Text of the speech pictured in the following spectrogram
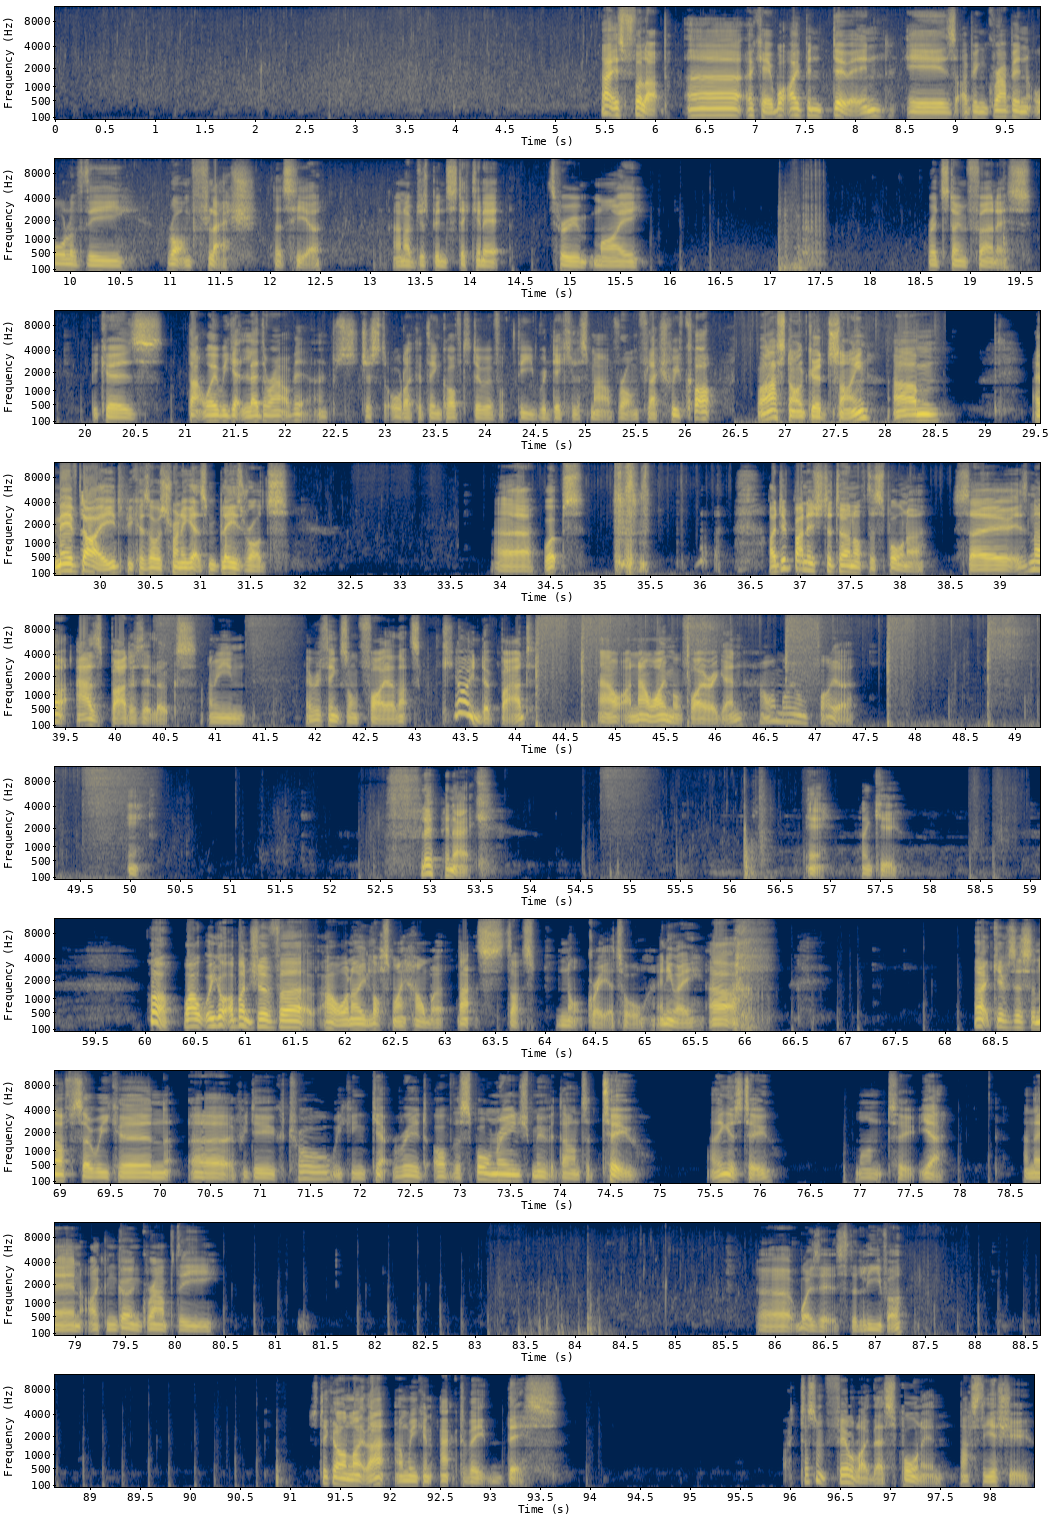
That is full up. Uh, okay, what I've been doing is I've been grabbing all of the rotten flesh that's here. And I've just been sticking it through my redstone furnace because that way we get leather out of it and it's just all I could think of to do with the ridiculous amount of rotten flesh we've got. Well, that's not a good sign. Um, I may have died because I was trying to get some blaze rods. Uh, whoops. I did manage to turn off the spawner, so it's not as bad as it looks. I mean, everything's on fire. That's kind of bad. Ow, and now I'm on fire again. How am I on fire? Flipping heck. Eh, thank you. Oh, well, we got a bunch of, uh, oh, and I lost my helmet. That's, that's not great at all. Anyway, uh, that gives us enough so we can, uh, if we do control, we can get rid of the spawn range, move it down to two. I think it's two. One, two, yeah. And then I can go and grab the... Uh, what is it? It's the lever. Stick it on like that, and we can activate this. It doesn't feel like they're spawning. That's the issue.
